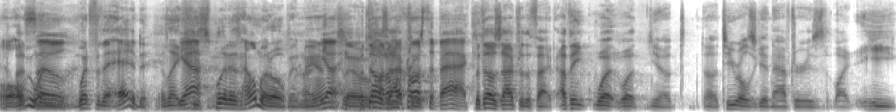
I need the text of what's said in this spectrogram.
Well, Obi Wan So- went for the head, and like Yeah. he split his helmet open, man. Yeah, so but that was after across the- the back. But that was after the fact. I think what what you know uh, T Roll's getting after is like he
